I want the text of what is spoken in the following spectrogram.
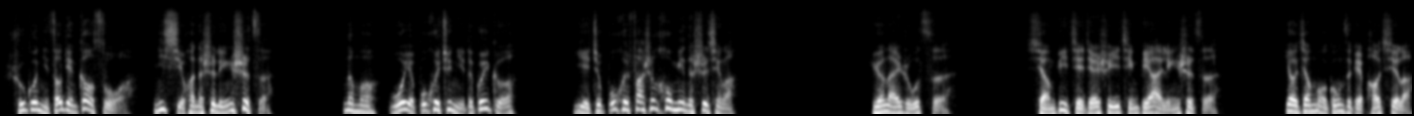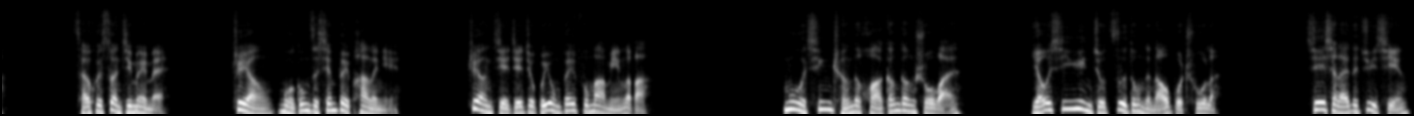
如果你早点告诉我你喜欢的是林世子，那么我也不会去你的闺阁，也就不会发生后面的事情了。”原来如此，想必姐姐是移情别爱林世子，要将莫公子给抛弃了，才会算计妹妹。这样莫公子先背叛了你，这样姐姐就不用背负骂名了吧？莫倾城的话刚刚说完，姚希韵就自动的脑补出了接下来的剧情，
